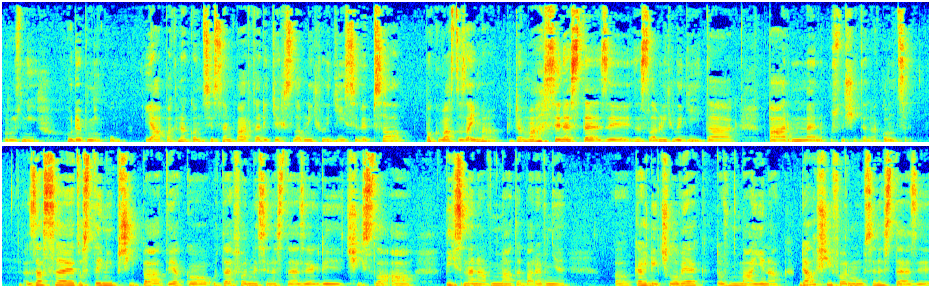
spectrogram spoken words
různých hudebníků. Já pak na konci jsem pár tady těch slavných lidí si vypsala. Pokud vás to zajímá, kdo má synestézy ze slavných lidí, tak pár men uslyšíte na konci. Zase je to stejný případ jako u té formy synestézie, kdy čísla a písmena vnímáte barevně. Každý člověk to vnímá jinak. Další formou synestézie,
